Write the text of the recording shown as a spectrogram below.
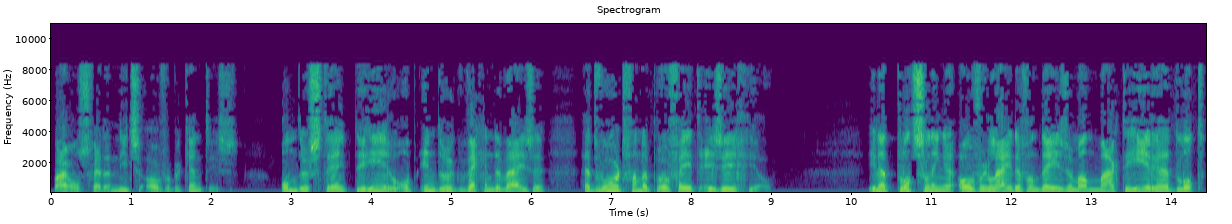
waar ons verder niets over bekend is, onderstreept de Heere op indrukwekkende wijze het woord van de profeet Ezekiel. In het plotselinge overlijden van deze man maakt de Heere het lot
